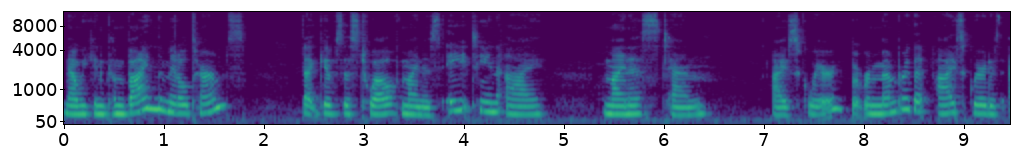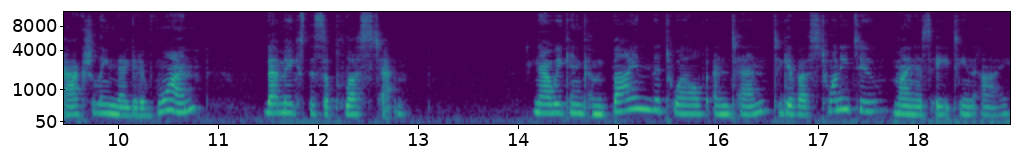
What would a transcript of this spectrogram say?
Now we can combine the middle terms. That gives us 12 minus 18i minus 10i squared, but remember that i squared is actually negative 1. That makes this a plus 10. Now we can combine the 12 and 10 to give us 22 minus 18i.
